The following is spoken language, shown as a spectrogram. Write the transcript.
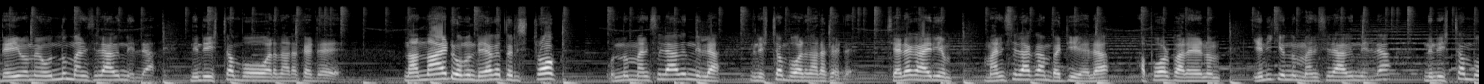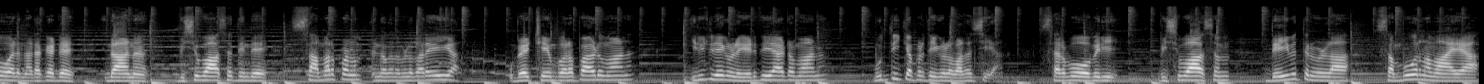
ദൈവമേ ഒന്നും മനസ്സിലാകുന്നില്ല. നിന്റെ ഇഷ്ടം പോലെ നടക്കട്ടെ. നന്നായിട്ട് പോകുമ്പോൾ ദേഹത്തൊരു സ്ട്രോക്ക് ഒന്നും മനസ്സിലാകുന്നില്ല. നിന്റെ ഇഷ്ടം പോലെ നടക്കട്ടെ. ചില കാര്യം മനസ്സിലാക്കാൻ പറ്റിയല്ല അപ്പോൾ പറയണം എനിക്കൊന്നും മനസ്സിലാകുന്നില്ല. നിന്റെ ഇഷ്ടം പോലെ നടക്കട്ടെ. ഇതാണ് വിശ്വാസത്തിന്റെ സമർപ്പണം എന്നൊക്കെ നമ്മൾ പറയുക. ഉപേക്ഷയും പുറപ്പാടുമാണ്. ഇരുട്ടിലേക്കുള്ള എടുത്തുചാട്ടമാണ് ബുദ്ധിക്കപ്പുറത്തേക്കുള്ള വളർച്ചയാണ്. സർവോപരി വിശ്വാസം ദൈവത്തിലുള്ള സമ്പൂർണമായ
